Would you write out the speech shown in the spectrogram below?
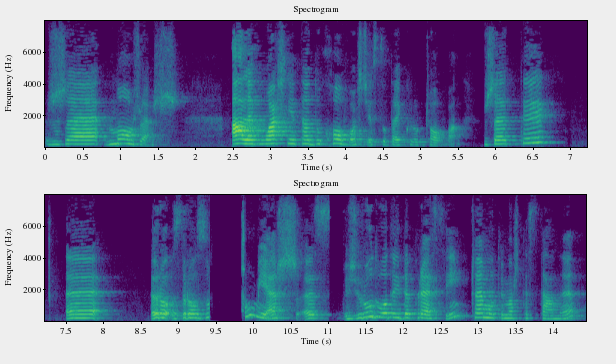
że możesz, ale właśnie ta duchowość jest tutaj kluczowa, że ty e, ro, zrozumiesz e, źródło tej depresji, czemu ty masz te stany.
